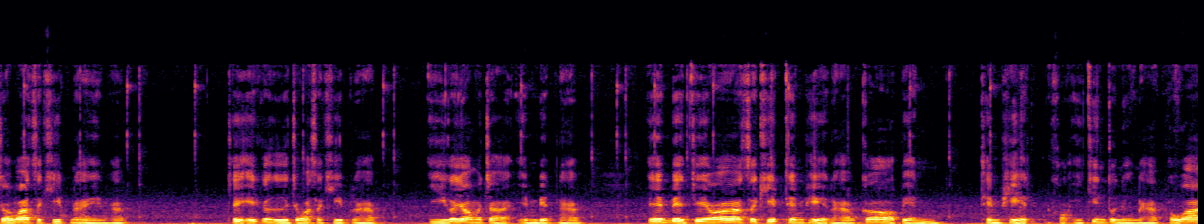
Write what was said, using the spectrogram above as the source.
JavaScript นะครับ JS ก็คือ JavaScript นะครับ E ก็ย่อมาจาก Embed นะครับ Embed JavaScript Template นะครับ ก็เป็นเทมเพลตของ Engine ตัวหนึ่งนะครับ เพราะว่า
